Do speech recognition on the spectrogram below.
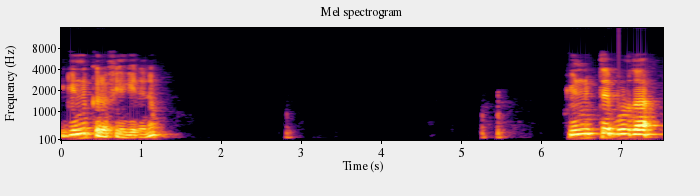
Günlük grafiğe gelelim. Günlükte burada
